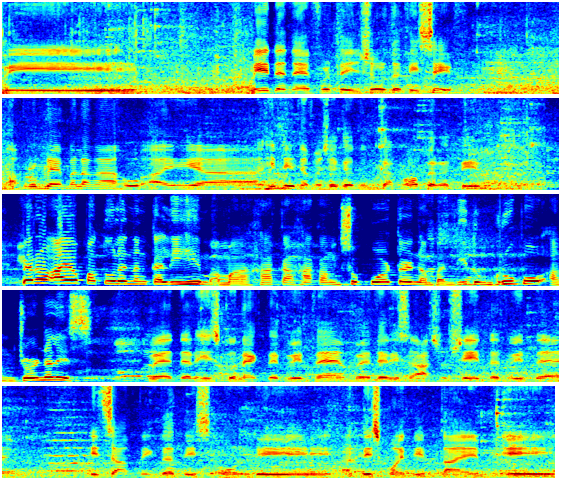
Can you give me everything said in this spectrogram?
we made an effort to ensure that he's safe. Ang problema lang ho ay ah, hindi naman siya ganun ka-cooperative. Pero ayaw patulan ng kalihim ang mga haka-hakang supporter ng bandidong grupo ang journalist. Whether he's connected with them, whether he's associated with them, it's something that is only at this point in time a,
